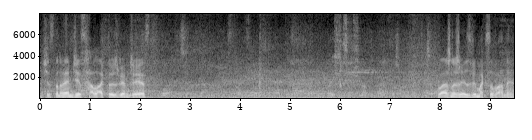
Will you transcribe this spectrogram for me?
Ja się zastanawiałem, gdzie jest halak, to już wiem, gdzie jest. Ważne, że jest wymaksowany.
